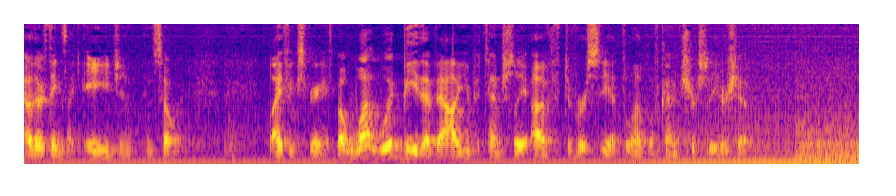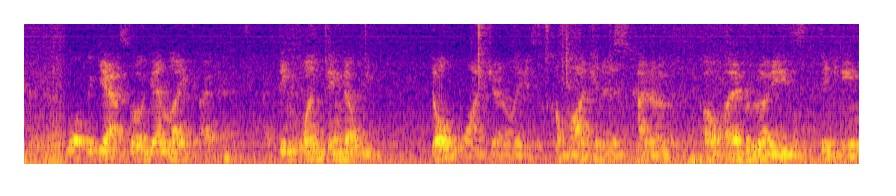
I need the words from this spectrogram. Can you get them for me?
other things like age and, and so on, life experience. But what would be the value potentially of diversity at the level of kind of church leadership? Well, yeah. So again, like I, I think one thing that we don't want generally is homogenous kind of oh everybody's thinking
